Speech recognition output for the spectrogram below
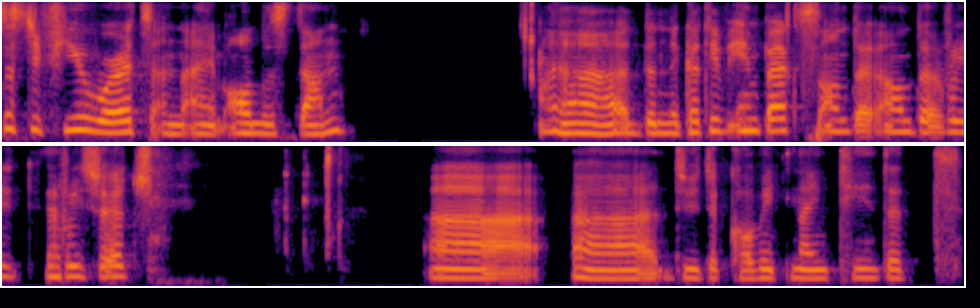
Just a few words and I'm almost done. Uh, the negative impacts on the, on the re research uh, uh, due to COVID-19 that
